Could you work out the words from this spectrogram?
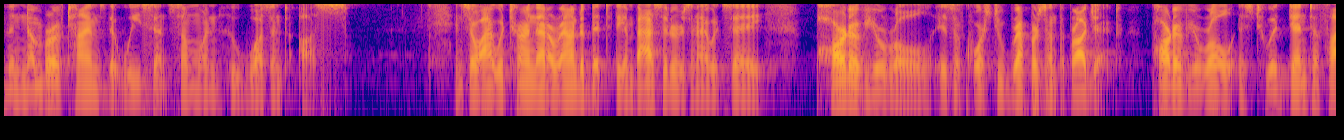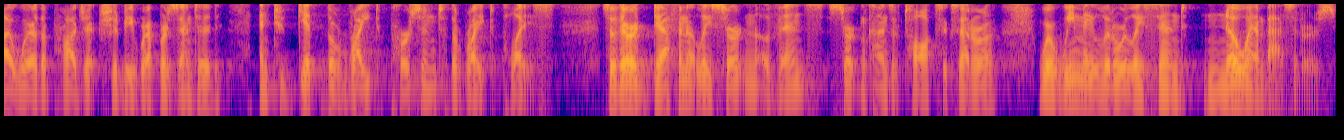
the number of times that we sent someone who wasn't us. And so I would turn that around a bit to the ambassadors and I would say, part of your role is, of course, to represent the project. Part of your role is to identify where the project should be represented and to get the right person to the right place. So there are definitely certain events, certain kinds of talks, etc., where we may literally send no ambassadors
